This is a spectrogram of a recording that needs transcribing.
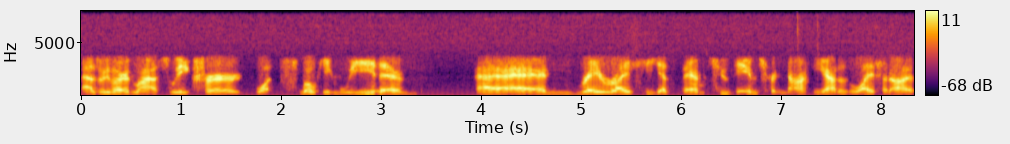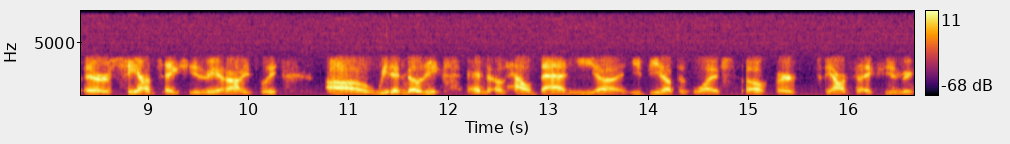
as we learned last week, for what smoking weed, and uh, and Ray Rice he gets banned two games for knocking out his wife and I, or fiance, excuse me, and obviously. Uh, we didn't know the extent of how bad he uh, he beat up his wife, so or fiance, excuse me.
